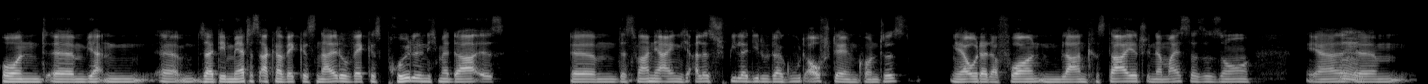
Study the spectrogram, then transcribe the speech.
Und ähm, wir hatten, ähm, seitdem Mertesacker weg ist, Naldo weg ist, Prödel nicht mehr da ist, ähm, das waren ja eigentlich alles Spieler, die du da gut aufstellen konntest. Ja, oder davor ein Lan Kristajic in der Meistersaison. Ja, hm.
